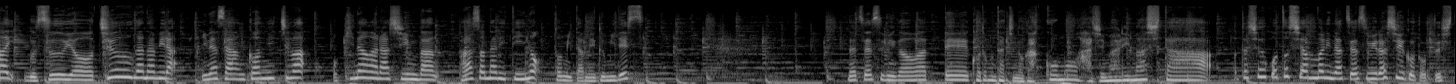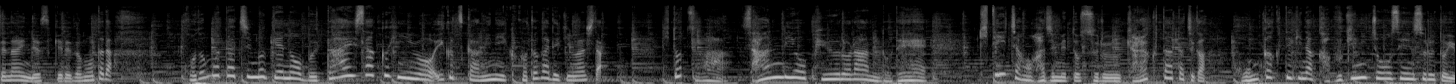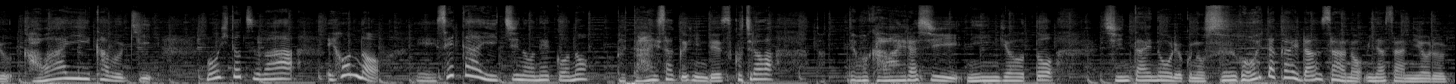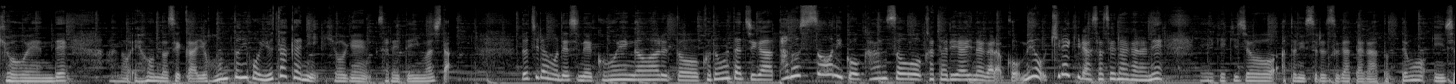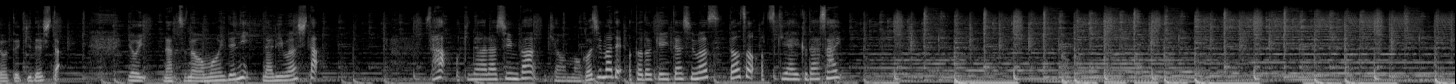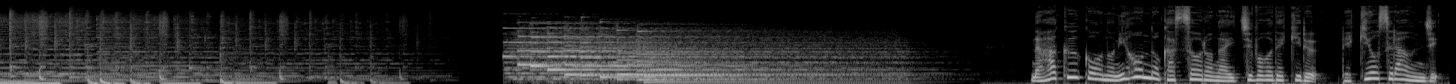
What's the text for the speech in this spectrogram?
さい。ぐすうよう中がなびら。皆さんこんにちは。沖縄羅針盤パーソナリティの富田恵です。夏休みが終わって子どもたちの学校も始まりました。私は今年あんまり夏休みらしいことってしてないんですけれどもただ子どもたち向けの舞台作品をいくつか見に行くことができました。一つはサンリオピューロランドでキティちゃんをはじめとするキャラクターたちが本格的な歌舞伎に挑戦するというかわいい歌舞伎。もう一つは絵本の、えー、世界一の猫の舞台作品です。こちらはとっても可愛らしい人形と身体能力のすごい高いダンサーの皆さんによる共演であの絵本の世界を本当にこう豊かに表現されていました。どちらもですね公演が終わると子どもたちが楽しそうにこう感想を語り合いながらこう目をキラキラさせながらね、えー、劇場を後にする姿がとっても印象的でした。良い夏の思い出になりました。さあ沖縄羅針盤今日も5時までお届けいたします。どうぞお付き合いください。那覇空港の2本の滑走路が一望できるレキオスラウンジ。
